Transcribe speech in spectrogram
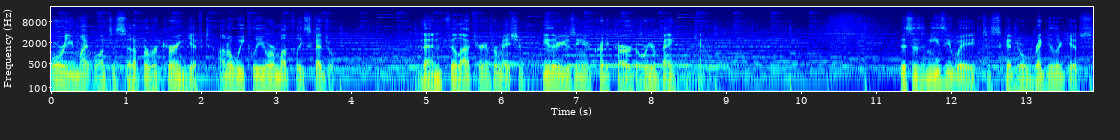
or you might want to set up a recurring gift on a weekly or monthly schedule. Then fill out your information, either using a credit card or your bank account. This is an easy way to schedule regular gifts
